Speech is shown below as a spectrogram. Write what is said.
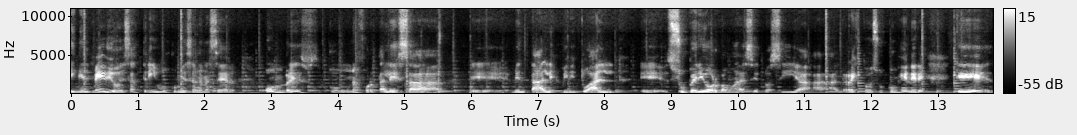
en el medio de esas tribus comienzan a nacer hombres con una fortaleza eh, mental, espiritual, eh, superior, vamos a decirlo así, al resto de sus congéneres, que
